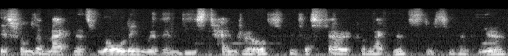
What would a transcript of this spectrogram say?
is from the magnets rolling within these tendrils. These are spherical magnets, you see them here.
